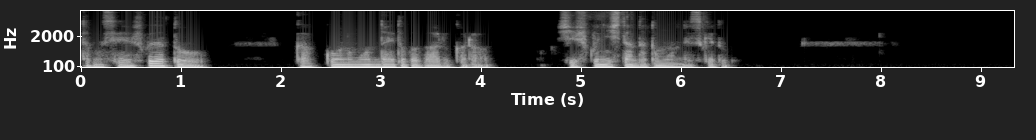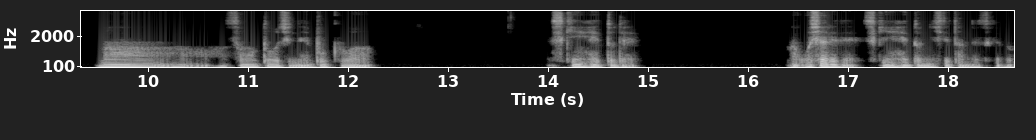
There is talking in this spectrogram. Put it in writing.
多分制服だと学校の問題とかがあるから私服にしたんだと思うんですけど、まあ、その当時ね、僕は、スキンヘッドで、まあ、おしゃれでスキンヘッドにしてたんですけど、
